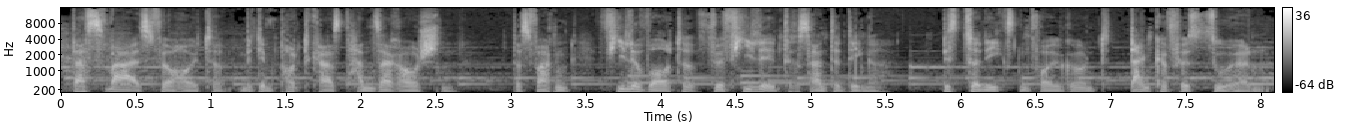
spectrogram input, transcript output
Das war es für heute mit dem Podcast Hansa Rauschen. Das waren viele Worte für viele interessante Dinge. Bis zur nächsten Folge und danke fürs Zuhören.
